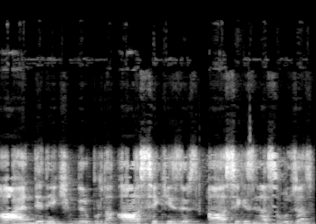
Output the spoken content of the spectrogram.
AN dediği kimdir burada? A8'dir. A8'i nasıl bulacağız?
